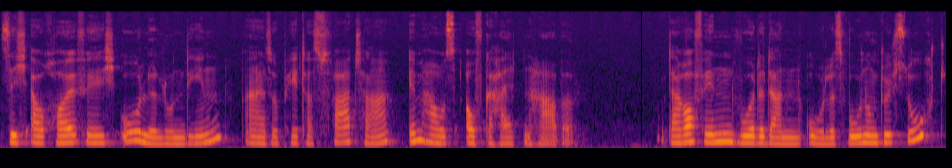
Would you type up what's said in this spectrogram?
sich auch häufig Ole Lundin, also Peters Vater, im Haus aufgehalten habe. Daraufhin wurde dann Oles Wohnung durchsucht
